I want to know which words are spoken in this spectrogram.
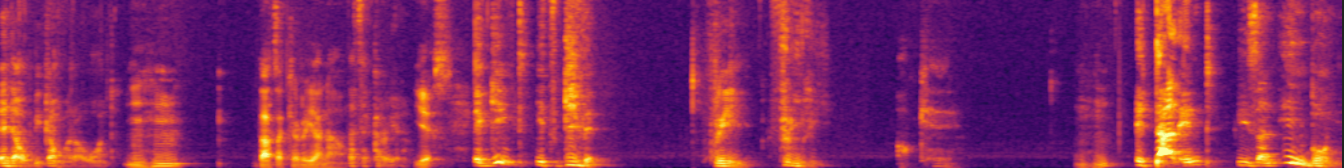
and I will become what I want. Mm-hmm. That's a career now. That's a career. Yes. A gift, it's given Freely. freely. Okay. Mm-hmm. A talent is an inborn.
